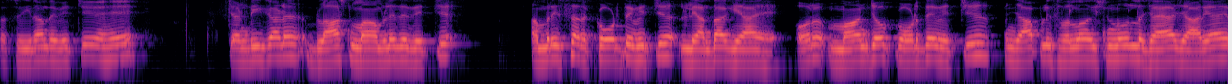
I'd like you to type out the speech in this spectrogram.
ਤਸਵੀਰਾਂ ਦੇ ਵਿੱਚ ਇਹ ਚੰਡੀਗੜ੍ਹ ਬਲਾਸਟ ਮਾਮਲੇ ਦੇ ਵਿੱਚ ਅੰਮ੍ਰਿਤਸਰ ਕੋਰਟ ਦੇ ਵਿੱਚ ਲਿਆਂਦਾ ਗਿਆ ਹੈ ਔਰ ਮਾਨਯੋਗ ਕੋਰਟ ਦੇ ਵਿੱਚ ਪੰਜਾਬ ਪੁਲਿਸ ਵੱਲੋਂ ਇਸ ਨੂੰ ਲਿਜਾਇਆ ਜਾ ਰਿਹਾ ਹੈ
